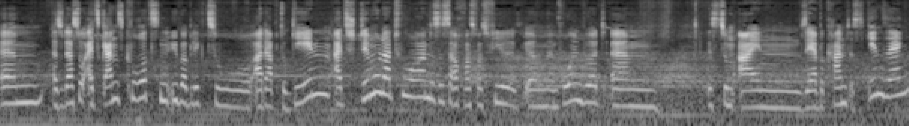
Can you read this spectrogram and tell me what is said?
Ähm, also das so als ganz kurzen Überblick zu Adaptogenen. Als Stimulatoren, das ist auch was, was viel ähm, empfohlen wird, ähm, ist zum einen sehr bekannt ist Ginseng.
